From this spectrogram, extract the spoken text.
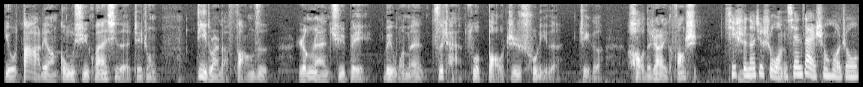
有大量供需关系的这种地段的房子，仍然具备为我们资产做保值处理的这个好的这样一个方式。其实呢，就是我们现在生活中，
